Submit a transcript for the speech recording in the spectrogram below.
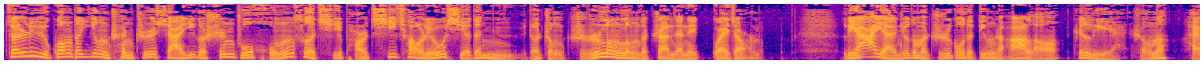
在绿光的映衬之下，一个身着红色旗袍、七窍流血的女的，正直愣愣的站在那拐角呢，俩眼就这么直勾的盯着阿郎，这脸上呢还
